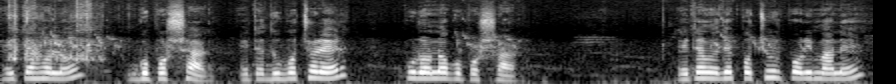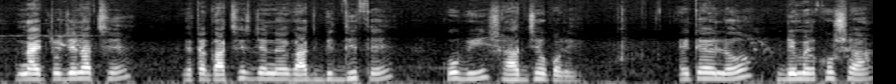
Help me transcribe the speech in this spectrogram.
এটা হলো গোবর সার। এটা দু বছরের পুরনো গোবর সার। এটার মধ্যে প্রচুর পরিমাণে নাইট্রোজেন আছে, যেটা গাছের জন্য গাছ বৃদ্ধিতে খুবই সাহায্য করে। এটা হলো ডিমের খোসা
